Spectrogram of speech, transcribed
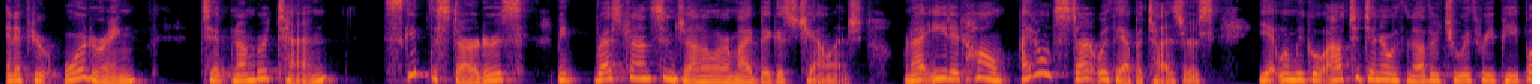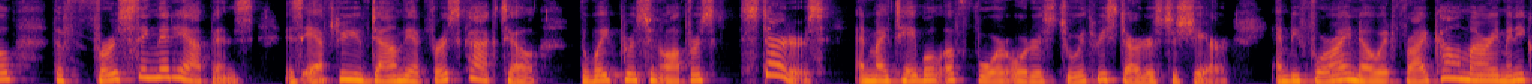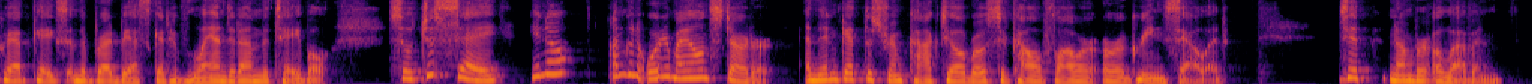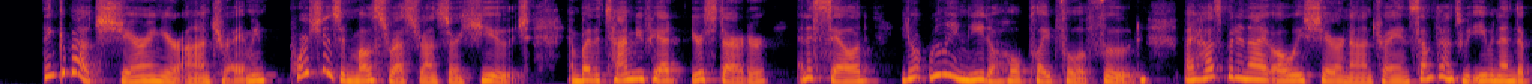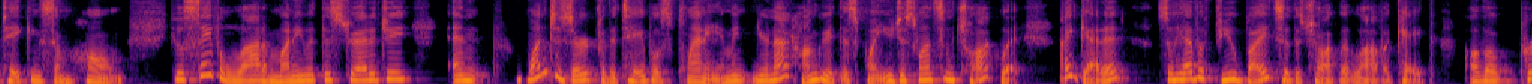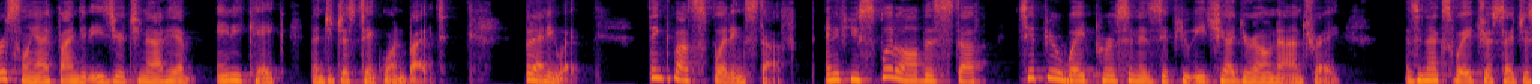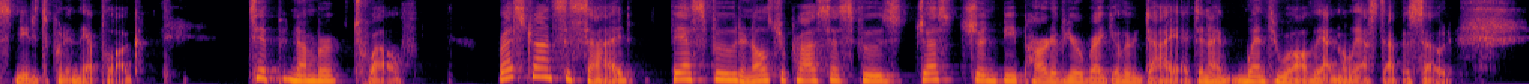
And if you're ordering, tip number 10, skip the starters. I mean, restaurants in general are my biggest challenge. When I eat at home, I don't start with appetizers. Yet when we go out to dinner with another two or three people, the first thing that happens is after you've downed that first cocktail, the wait person offers starters and my table of four orders two or three starters to share. And before I know it, fried calamari, mini crab cakes, and the bread basket have landed on the table. So just say, you know, I'm going to order my own starter and then get the shrimp cocktail, roasted cauliflower, or a green salad. Tip number 11. Think about sharing your entree. I mean, portions in most restaurants are huge. And by the time you've had your starter and a salad, you don't really need a whole plate full of food. My husband and I always share an entree, and sometimes we even end up taking some home. You'll save a lot of money with this strategy. And one dessert for the table is plenty. I mean, you're not hungry at this point. You just want some chocolate. I get it. So have a few bites of the chocolate lava cake. Although personally, I find it easier to not have any cake than to just take one bite. But anyway, think about splitting stuff. And if you split all this stuff, tip your wait person as if you each had your own entree. As an ex waitress, I just needed to put in that plug. Tip number 12. Restaurants aside, fast food and ultra processed foods just shouldn't be part of your regular diet. And I went through all that in the last episode.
